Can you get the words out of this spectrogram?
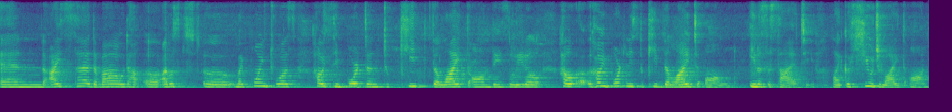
and I said about, uh, I was, uh, my point was how it's important to keep the light on these little, how, uh, how important is to keep the light on in a society, like a huge light on.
